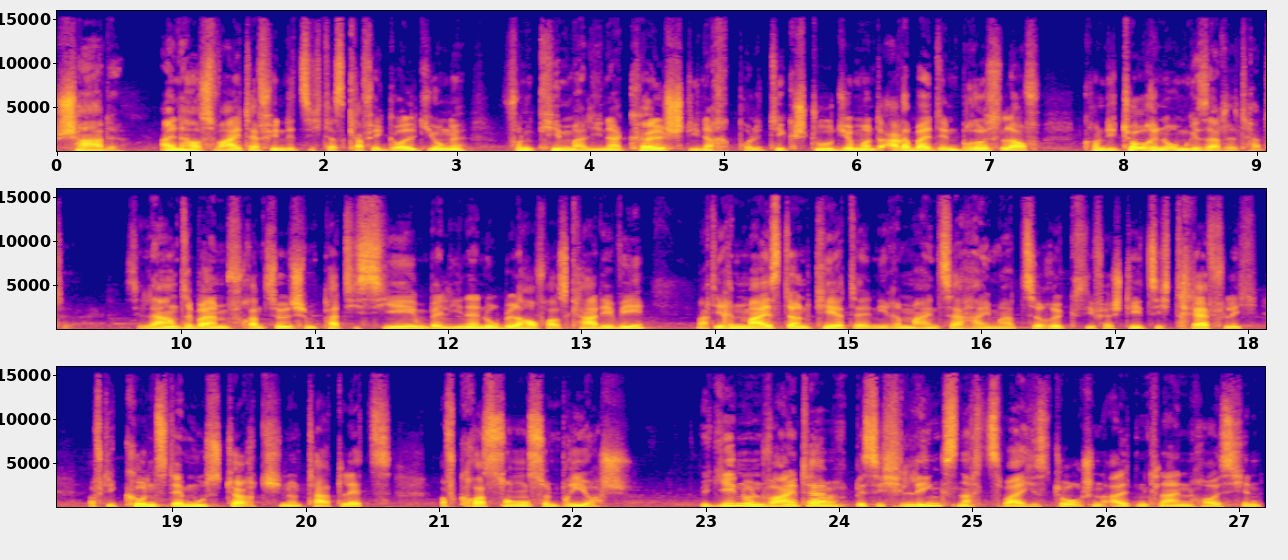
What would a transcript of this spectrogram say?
Schade. Ein Haus weiter findet sich das Café Goldjunge von Kim Alina Kölsch, die nach Politikstudium und Arbeit in Brüssel auf Konditorin umgesattelt hatte. Sie lernte beim französischen Patissier im Berliner Nobelhaufhaus KDW, machte ihren Meister und kehrte in ihre Mainzer Heimat zurück. Sie versteht sich trefflich auf die Kunst der Moustörtchen und Tartlets, auf Croissants und Brioche. Wir gehen nun weiter, bis sich links nach zwei historischen alten kleinen Häuschen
